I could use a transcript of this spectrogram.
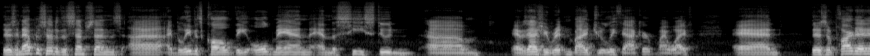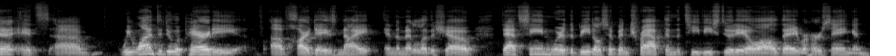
there's an episode of The Simpsons. Uh, I believe it's called "The Old Man and the C Student." Um, it was actually written by Julie Thacker, my wife, and there's a part in it. It's um, we wanted to do a parody of Hard Day's Night in the middle of the show. That scene where the Beatles have been trapped in the TV studio all day rehearsing and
